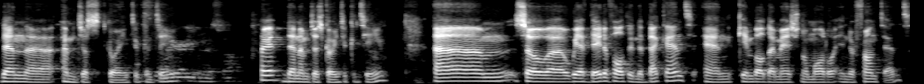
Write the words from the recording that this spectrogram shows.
then uh, I'm just going to continue. Okay, then I'm just going to continue. Um, so uh, we have Data Vault in the backend and Kimball dimensional model in the front end.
